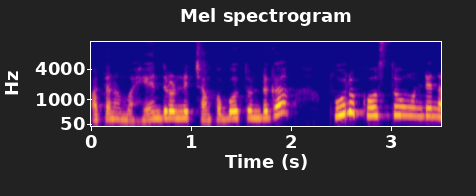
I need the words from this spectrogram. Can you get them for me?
అతను మహేంద్రుణ్ణి చంపబోతుండగా పూలు కోస్తూ ఉండిన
